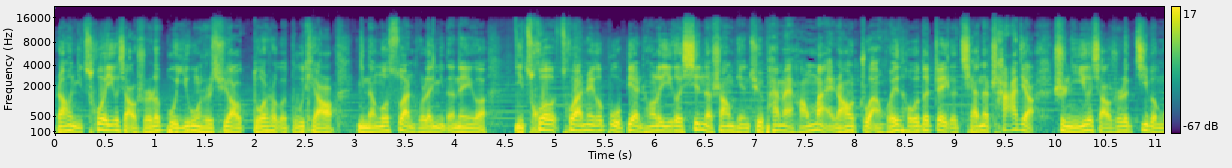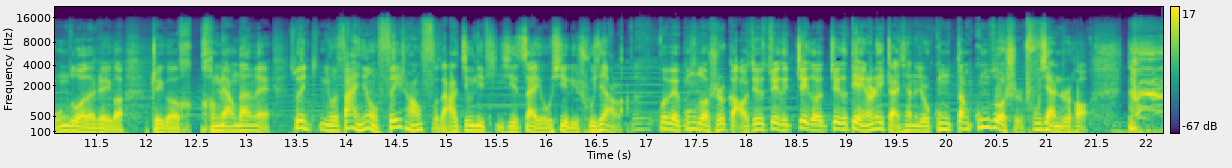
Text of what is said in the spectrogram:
然后你搓一个小时的布，一共是需要多少个读条？你能够算出来你的那个，你搓搓完这个布变成了一个新的商品，去拍卖行卖，然后转回头的这个钱的差价，是你一个小时的基本工作的这个这个衡量单位。所以你会发现，已经有非常复杂的经济体系在游戏里出现了，会被工作室搞。就这个这个这个电影里展现的就是工当工作室出现之后。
